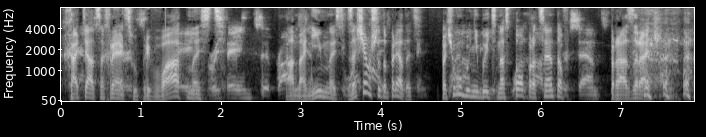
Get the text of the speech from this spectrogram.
хотят сохранять свою приватность, анонимность. Зачем что-то прятать? Почему бы не быть на 100% прозрачным?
